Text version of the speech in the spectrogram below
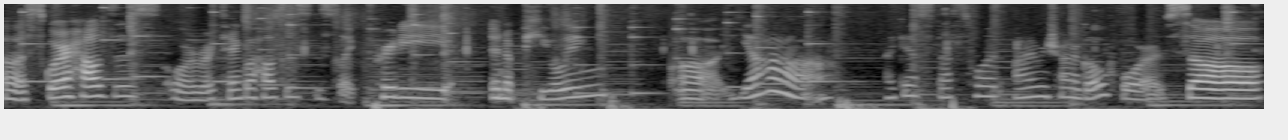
uh, square houses or rectangle houses is like pretty unappealing. Uh, yeah, I guess that's what I'm trying to go for. So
